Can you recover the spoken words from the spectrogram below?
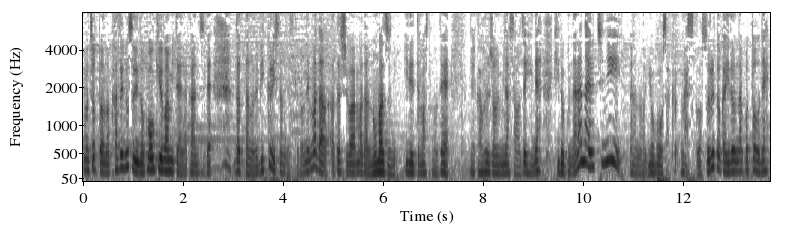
まあ、ちょっとあの風邪薬の高級版みたいな感じでだったのでびっくりしたんですけどね。まだ私はまだ飲まずに入れてますので、ね、花粉症の皆さんはぜひねひどくならないうちにあの予防策マスクをするとかいろんなことをね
